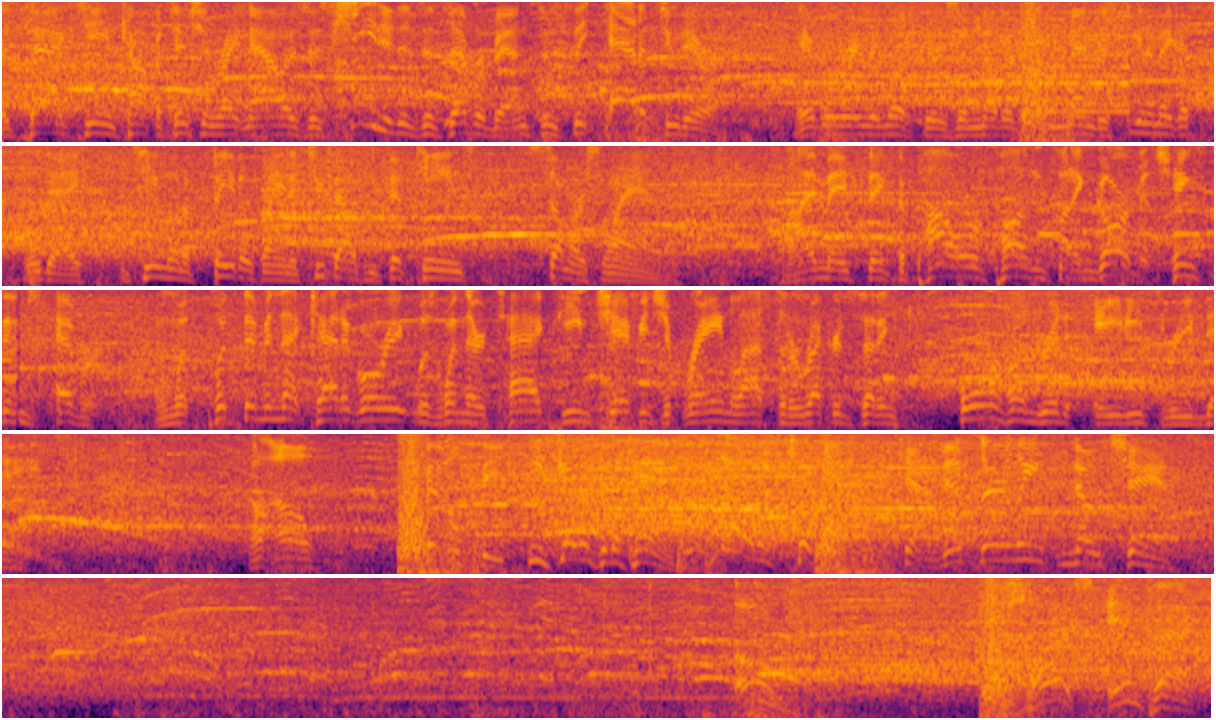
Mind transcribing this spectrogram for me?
The tag team competition right now is as heated as it's ever been since the Attitude Era. Everywhere you look, there's another tremendous. Going to make a new day. The team won a fatal reign at 2015's SummerSlam. I may think the power of positive and garbage Kingston's ever. And what put them in that category was when their tag team championship reign lasted a record-setting 483 days. Uh-oh. Filthy. He's going for the pin. Yeah, this early, no chance. Oh! Harsh impact.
